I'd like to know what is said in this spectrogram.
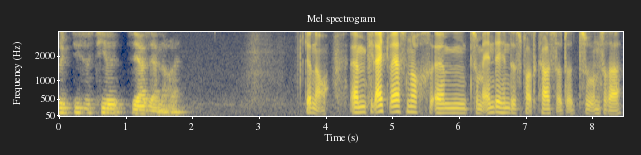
rückt dieses Ziel sehr, sehr nahe. Genau. Ähm, vielleicht wäre es noch ähm, zum Ende hin des Podcasts oder zu unserer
